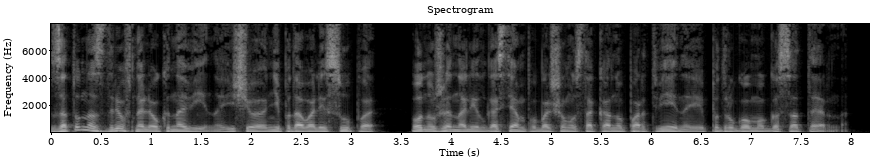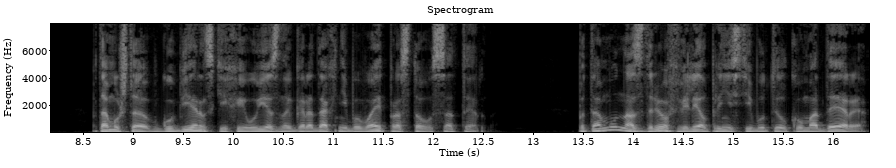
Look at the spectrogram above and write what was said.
Зато Ноздрев налег на вина, еще не подавали супа, он уже налил гостям по большому стакану портвейна и по-другому госсатерна. Потому что в губернских и уездных городах не бывает простого сатерна. Потому Ноздрев велел принести бутылку Мадеры,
